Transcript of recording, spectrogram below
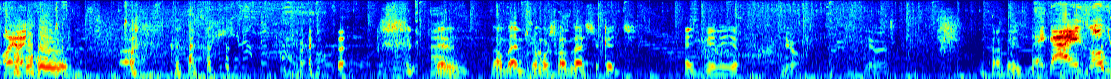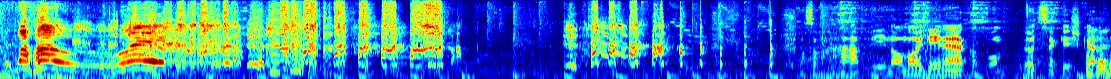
Ajaj! Gyerünk. Na Bence, most hadd lássuk egy... Egy v 4 Jó, jövök. Na nézzük. Hey guys! Oh, wow! Hey! HP, na majd én elkapom. Ötszek és kelek.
